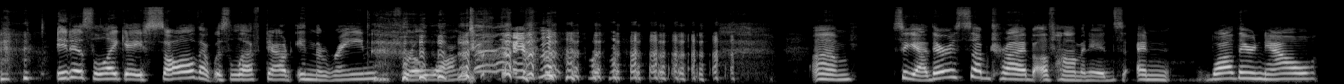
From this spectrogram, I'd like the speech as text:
it is like a saw that was left out in the rain for a long time. um so yeah, they're a subtribe of hominids and while they're now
